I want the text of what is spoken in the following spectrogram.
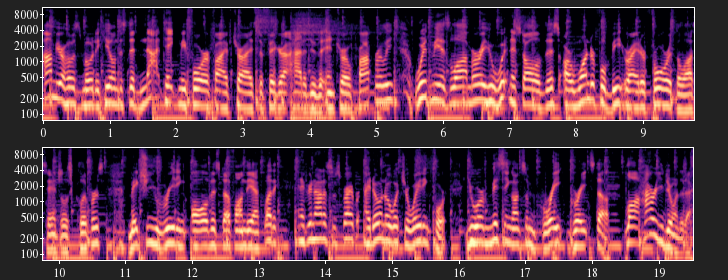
I'm your host, Mo Dakhil, and this did not take me four or five tries to figure out how to do the intro properly. With me is Law Murray, who witnessed all of this, our wonderful beat writer for the Los Angeles Clippers. Make sure you're reading all of his stuff on the Athletic. And if you're not a subscriber, I don't know what you're waiting for. You are missing on some great, great stuff. Law, how are you doing today?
